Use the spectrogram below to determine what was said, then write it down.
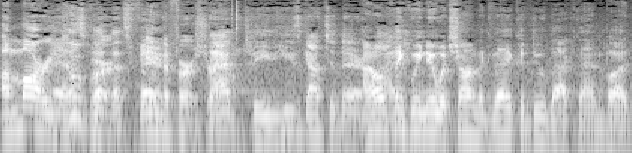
Amari Yeah, that's Cooper fair. That's fair. in the first That- round. he, he's got you there. I don't think we knew what Sean McVay could do back then, but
